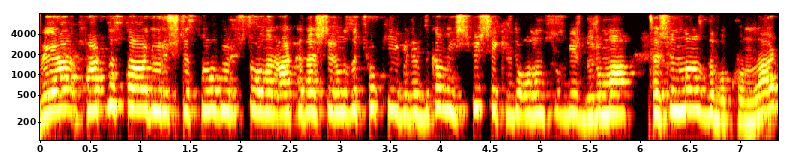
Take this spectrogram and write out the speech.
Veya farklı sağ görüşte, sol görüşte olan arkadaşlarımızı çok iyi bilirdik ama hiçbir şekilde olumsuz bir duruma taşınmazdı bu konular.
